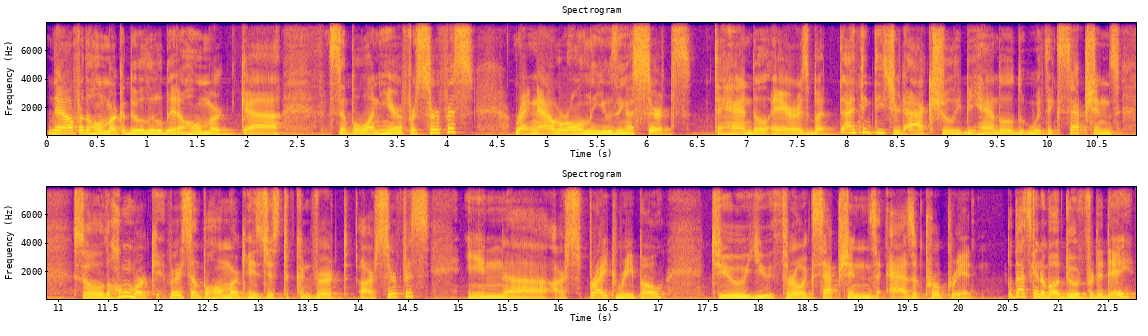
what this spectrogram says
Now for the homework, I'll do a little bit of homework. Uh, simple one here for Surface. Right now we're only using asserts to handle errors, but I think these should actually be handled with exceptions. So the homework, very simple homework, is just to convert our surface in uh, our sprite repo to you throw exceptions as appropriate. But that's going to about do it for today.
